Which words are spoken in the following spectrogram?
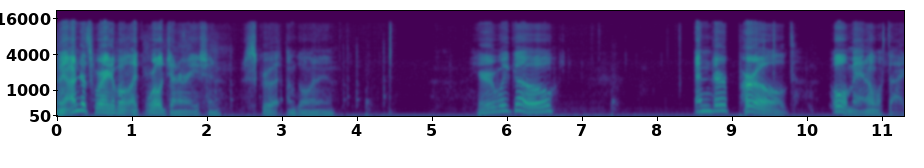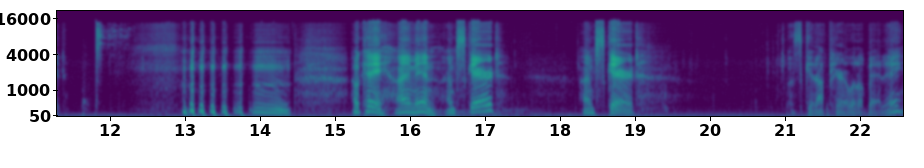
I mean, I'm just worried about, like, world generation. Screw it, I'm going in. Here we go. Ender Pearled. Oh man, almost died. okay, I'm in. I'm scared. I'm scared. Let's get up here a little bit, eh?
